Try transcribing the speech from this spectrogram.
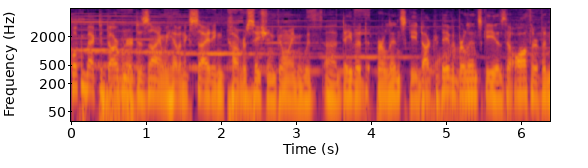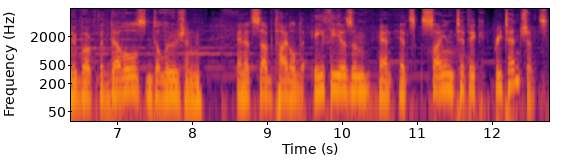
Welcome back to Darwin or Design. We have an exciting conversation going with uh, David Berlinski. Dr. David Berlinski is the author of a new book, The Devil's Delusion, and it's subtitled Atheism and Its Scientific Pretensions.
